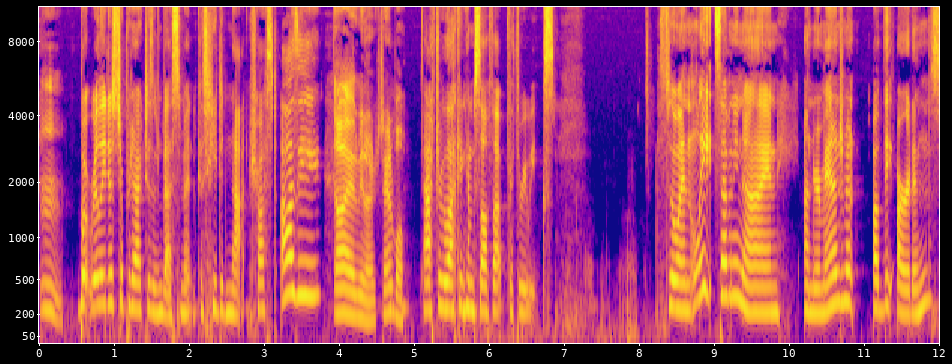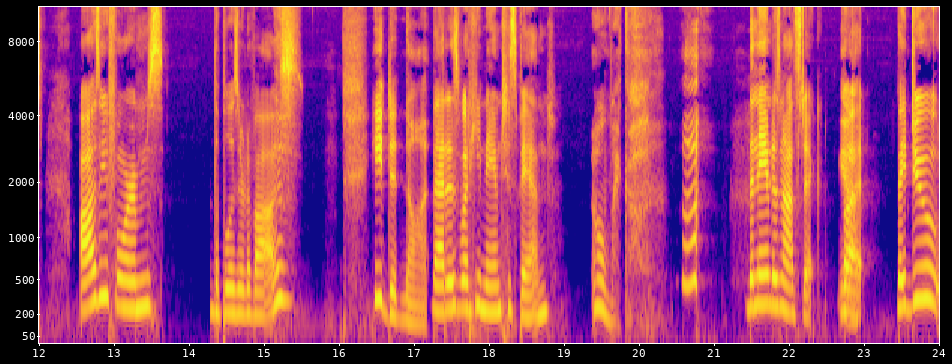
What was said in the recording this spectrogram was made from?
Mm. but really just to protect his investment because he did not trust ozzy Oh, I mean, understandable. after locking himself up for three weeks. So in late 79, under management of the Ardens, Ozzy forms the Blizzard of Ozz. He did not. That is what he named his band. Oh my God. The name does not stick, Yeah. but they do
